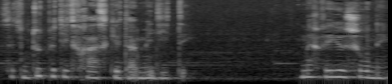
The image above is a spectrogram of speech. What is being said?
C'est une toute petite phrase qui est à méditer. Merveilleuse journée.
